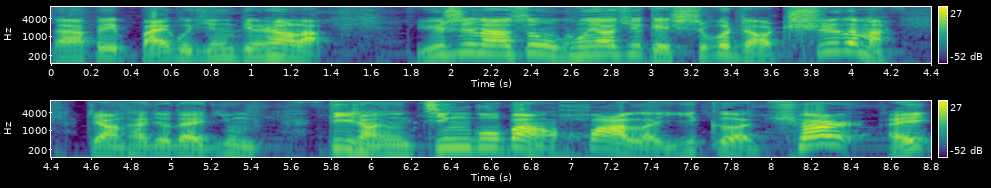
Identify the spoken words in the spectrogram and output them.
啊，被白骨精盯上了。于是呢，孙悟空要去给师傅找吃的嘛，这样他就在用地上用金箍棒画了一个圈儿。哎，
